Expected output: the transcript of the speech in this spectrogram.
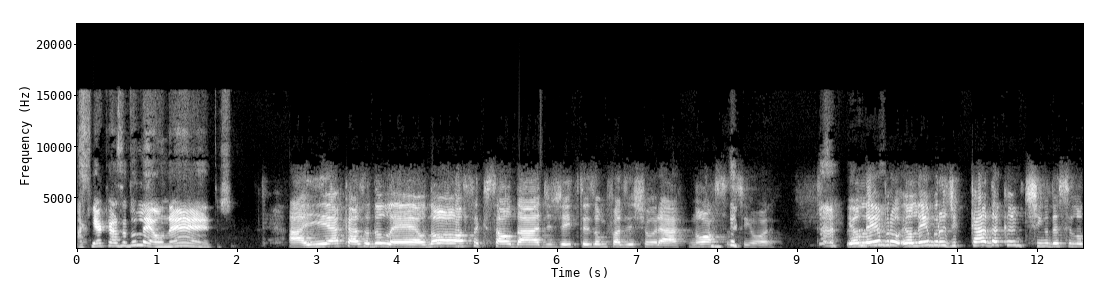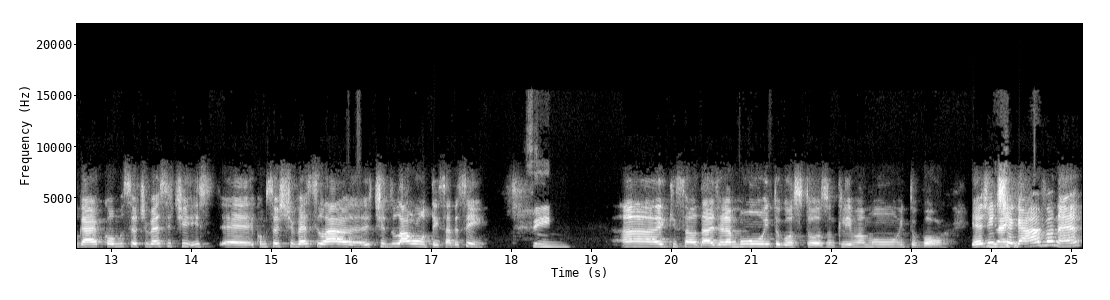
Aqui é a casa do Léo, né, Tuxi? Aí é a casa do Léo. Nossa, que saudade, gente. Vocês vão me fazer chorar. Nossa Senhora. Eu lembro, eu lembro de cada cantinho desse lugar como se eu tivesse é, como se eu estivesse lá, tido lá ontem, sabe assim? Sim. Ai, que saudade, era muito gostoso, um clima muito bom. E a gente aí... chegava, né?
